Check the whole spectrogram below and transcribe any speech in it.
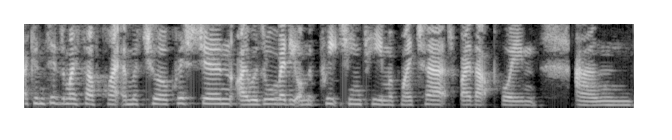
I considered myself quite a mature Christian. I was already on the preaching team of my church by that point, And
